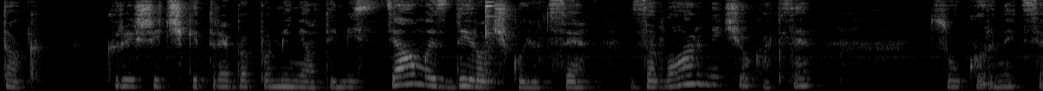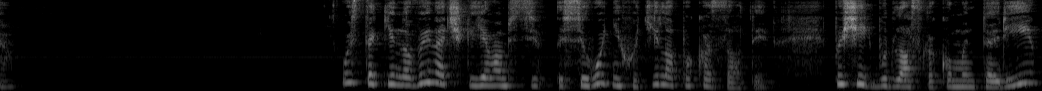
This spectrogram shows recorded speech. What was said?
Так, кришечки треба поміняти місцями. З дирочкою це заварничок, а це цукорниця. Ось такі новиночки я вам сьогодні хотіла показати. Пишіть, будь ласка, коментарі,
